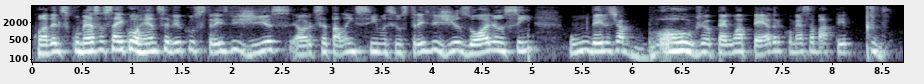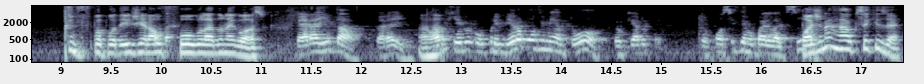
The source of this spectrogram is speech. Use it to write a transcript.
Quando eles começam a sair correndo, você vê que os três vigias, é a hora que você tá lá em cima, assim, os três vigias olham assim, um deles já, bom, já pega uma pedra, começa a bater pra poder gerar o fogo lá do negócio. Pera aí, então. Pera aí. Na Aham. hora que o primeiro movimentou, eu quero... Eu consigo derrubar ele lá de cima? Pode narrar o que você quiser.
